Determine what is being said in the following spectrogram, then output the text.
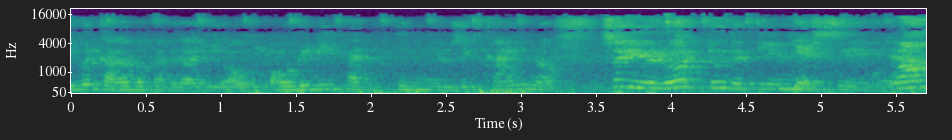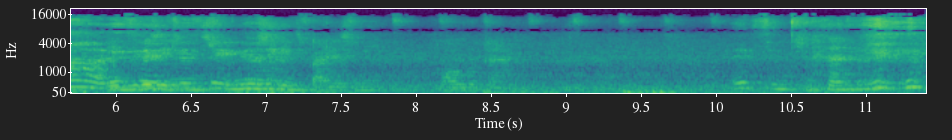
even Kalaba Kadra, he al- already had theme music kind of. So you wrote to the theme Yes. music. yeah. Wow, that's It- so it, interesting. music inspires me all the time. That's interesting.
